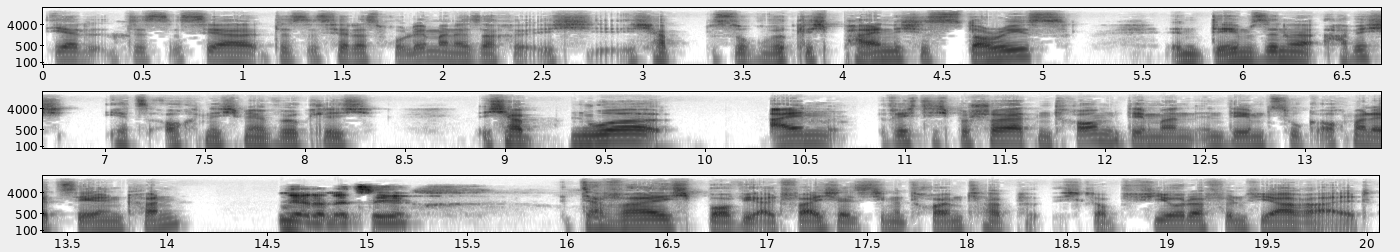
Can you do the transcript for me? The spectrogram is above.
ja, das ist ja, das ist ja das Problem an der Sache. Ich, ich habe so wirklich peinliche Stories. In dem Sinne habe ich jetzt auch nicht mehr wirklich. Ich habe nur einen richtig bescheuerten Traum, den man in dem Zug auch mal erzählen kann. Ja, dann erzähl. Da war ich, boah, wie alt war ich, als ich den geträumt habe? Ich glaube, vier oder fünf Jahre alt.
